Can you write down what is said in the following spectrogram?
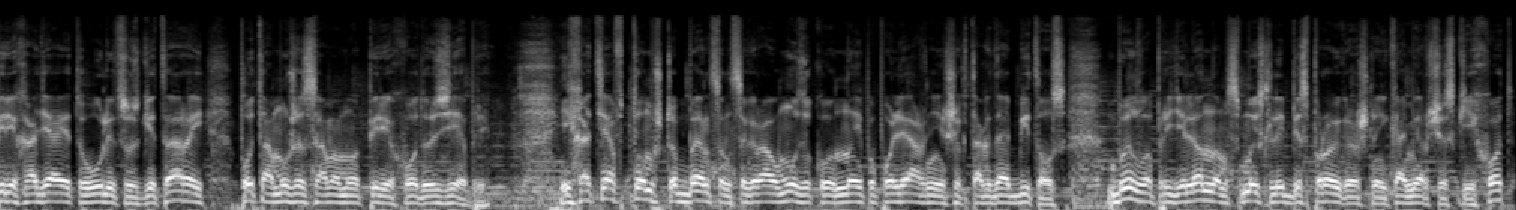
переходя эту улицу с гитарой по тому же самому переходу Зебри. И хотя в том, что Бенсон сыграл музыку наипопулярнейших тогда Битлз, был в определенном смысле беспроигрышный коммерческий ход,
